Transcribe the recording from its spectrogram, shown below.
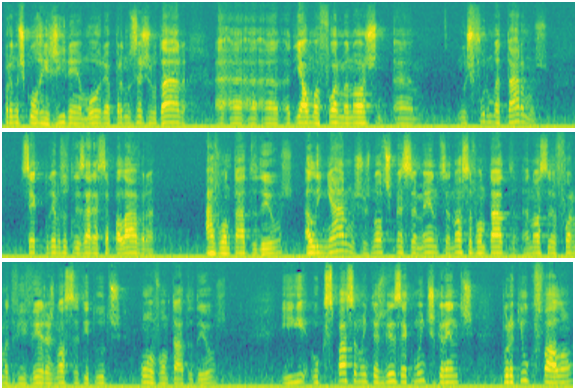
para nos corrigir em amor, é para nos ajudar a, a, a, a de alguma forma nós nos formatarmos, se é que podemos utilizar essa palavra, à vontade de Deus, alinharmos os nossos pensamentos, a nossa vontade, a nossa forma de viver, as nossas atitudes com a vontade de Deus. E o que se passa muitas vezes é que muitos crentes, por aquilo que falam,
